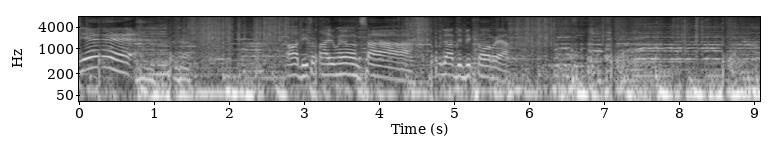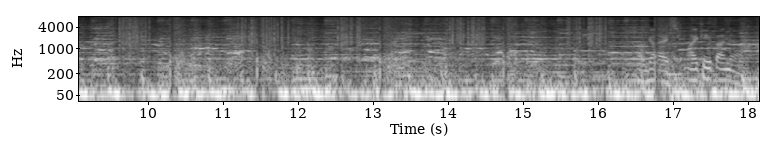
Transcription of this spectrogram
Yeah! ah, dito tayo ngayon sa Mula de Victoria. Guys, makikita niya.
